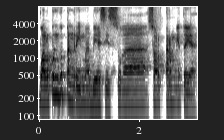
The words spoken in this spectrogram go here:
walaupun gue penerima beasiswa short term itu ya,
